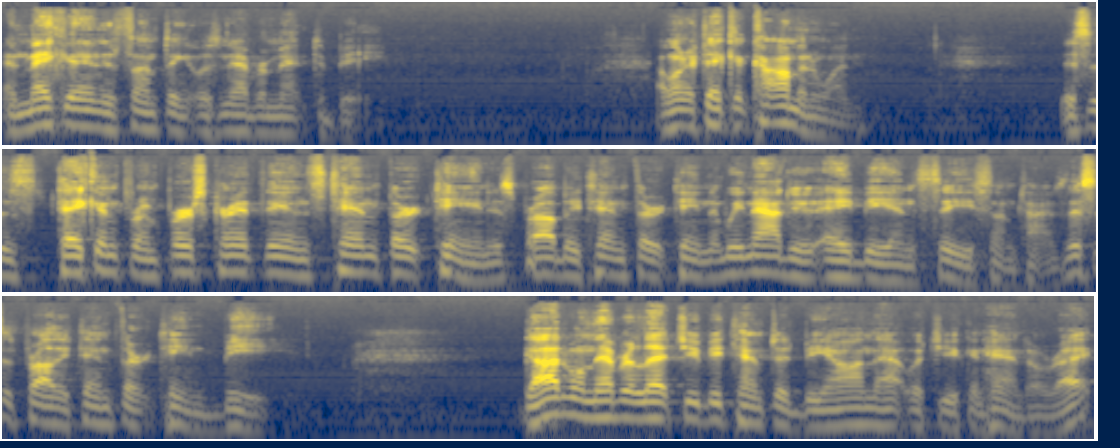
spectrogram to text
and make it into something it was never meant to be. I want to take a common one. This is taken from 1 Corinthians 10:13. It's probably 10:13. We now do A, B, and C sometimes. This is probably 10:13b. God will never let you be tempted beyond that which you can handle, right?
